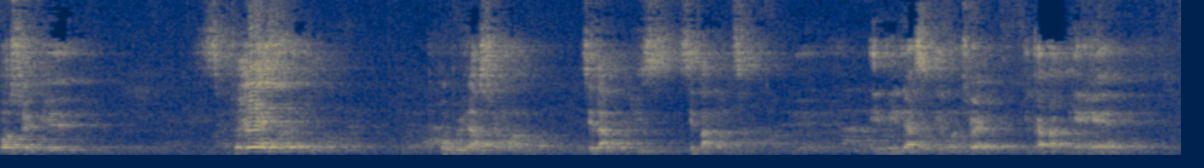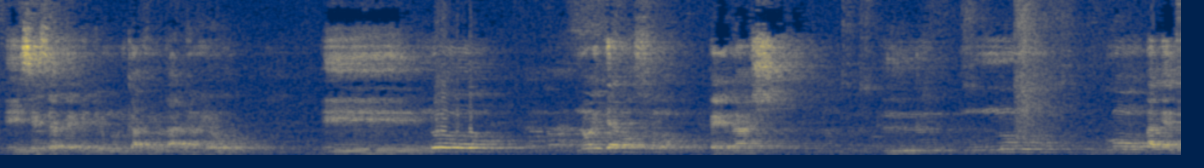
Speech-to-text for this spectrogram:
parce que vrai population c'est la police c'est pas parti et menace éventuelle qui est capable de gagner. Et c'est certain que les gens qui ont la et nos, nos interventions PNH nous avons bagage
